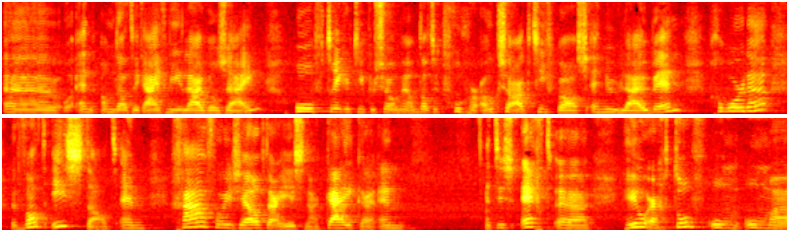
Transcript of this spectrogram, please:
uh, en omdat ik eigenlijk niet lui wil zijn? Of triggert die persoon mij omdat ik vroeger ook zo actief was en nu lui ben geworden? Wat is dat? En ga voor jezelf daar eens naar kijken. En het is echt uh, heel erg tof om, om uh,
